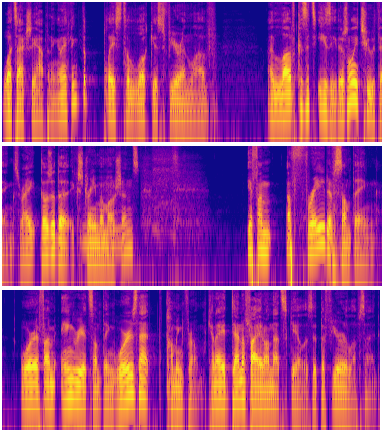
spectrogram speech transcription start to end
what's actually happening? And I think the place to look is fear and love. I love because it's easy. There's only two things, right? Those are the extreme mm-hmm. emotions. If I'm afraid of something or if I'm angry at something, where is that coming from? Can I identify it on that scale? Is it the fear or love side?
